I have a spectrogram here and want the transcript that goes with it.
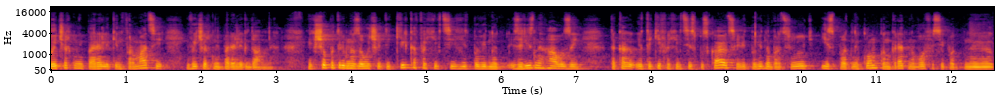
вичерпний перелік інформації і вичерпний перелік даних. Якщо потрібно залучити кілька фахівців відповідно з різних галузей, така, такі фахівці спускаються і відповідно працюють із платником конкретно в офісі е,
